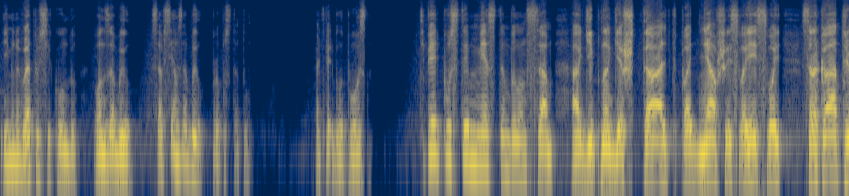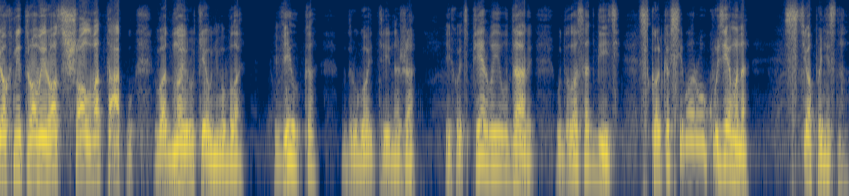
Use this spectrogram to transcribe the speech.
именно в эту секунду он забыл, совсем забыл про пустоту. А теперь было поздно. Теперь пустым местом был он сам, а гипногештальт, поднявший своей свой сорока трехметровый рост шел в атаку. В одной руке у него была вилка, в другой — три ножа. И хоть первые удары удалось отбить, сколько всего рук у демона, Степа не знал.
